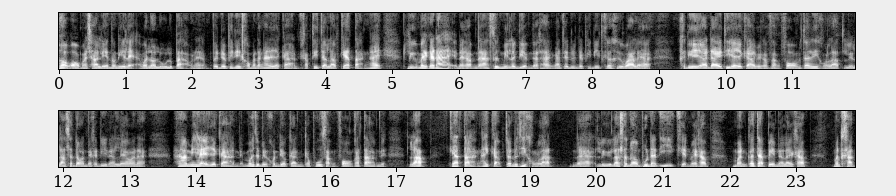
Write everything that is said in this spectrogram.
ชอบออกมา challenge ตรงนี้แหละว่าเรารู้หรือเปล่านะเป็นดุลยพินิจของพนักงานอัยการครับที่จะรับแก้ต่างให้หรือไม่ก็ได้นะครับนะซึ่งมีระเบียบแนวทางการใช้ดุลยพินิจก็คือว่าอะไรฮะคดีอาญาใดที่อัยการมีคำสั่งฟ้องเจ้าหน้าที่ของรัฐหรือราษฎรในคดีนั้นแล้วนะห้ามมิให้อัยการเนี่ยไม่ว่าจะเป็นคนเดียวกันกับผู้สั่งฟ้องก็ตามเนี่ยรับแก้ต่างให้กับเจ้าหน้าที่ของรัฐนะฮะหรือราษฎรผู้นั้นอีกเห็นไหมครับ มันก็จะเป็นอะไรครับ มันขัด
